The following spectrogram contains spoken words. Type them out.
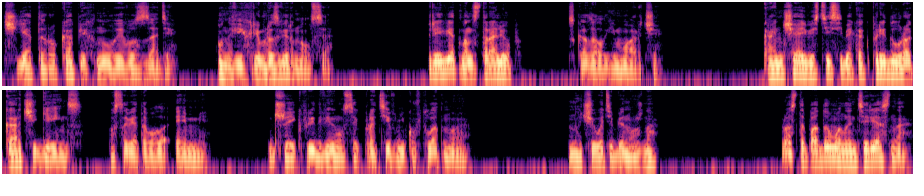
Чья-то рука пихнула его сзади. Он вихрем развернулся. «Привет, монстролюб», — сказал ему Арчи. «Кончай вести себя как придурок, Арчи Гейнс», — посоветовала Эмми. Джейк придвинулся к противнику вплотную. «Ну чего тебе нужно?» «Просто подумал, интересно,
